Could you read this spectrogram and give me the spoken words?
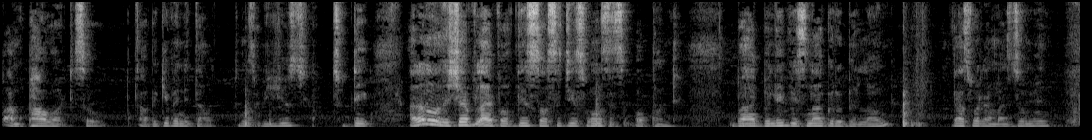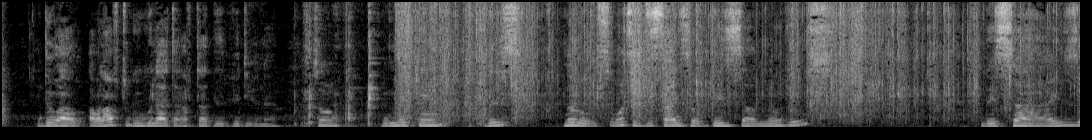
and powered. So I'll be giving it out. It must be used today. I don't know the shelf life of these sausages once it's opened, but I believe it's not going to be long. That's what I'm assuming though I'll, I will have to google that after the video now. So we're making these noodles. What is the size of these uh, noodles? The size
